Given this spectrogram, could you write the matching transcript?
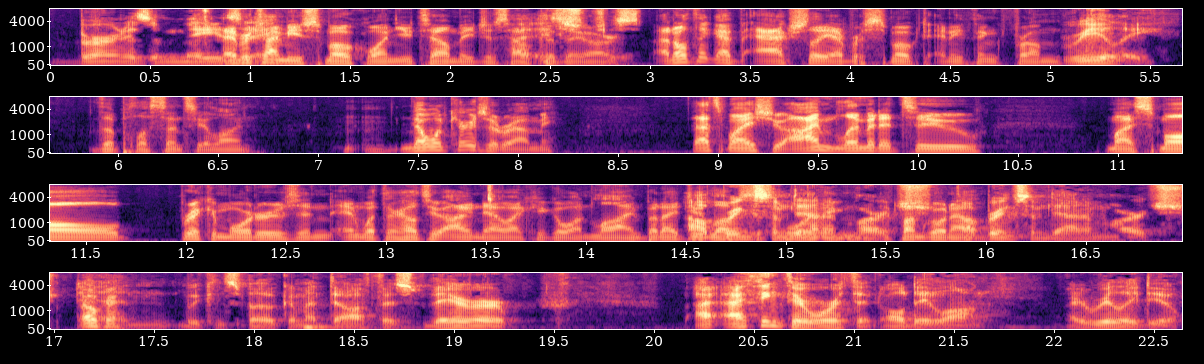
Burn is amazing. Every time you smoke one, you tell me just how good they are. just- I don't think I've actually ever smoked anything from really the Plasencia line. No one carries it around me. That's my issue. I'm limited to my small brick and mortars and, and what they're held to. I know I could go online, but I do I'll bring some down in March. if I'm going I'll bring some down in March, Okay. and we can smoke them at the office. They're, I, I think they're worth it all day long. I really do.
